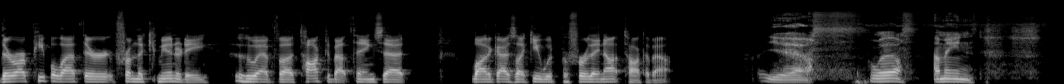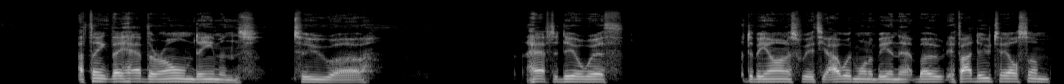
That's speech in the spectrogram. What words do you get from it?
there are people out there from the community who have uh, talked about things that a lot of guys like you would prefer they not talk about. Yeah. Well, I mean, I think they have their own demons to uh, have to deal with to be honest with you, I wouldn't want to be in that boat. If I do tell some,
